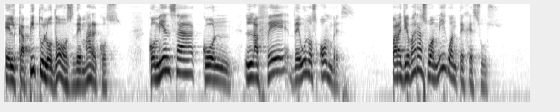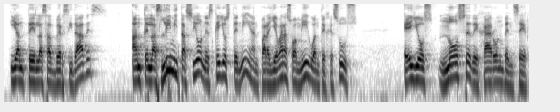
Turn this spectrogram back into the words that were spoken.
El capítulo 2 de Marcos comienza con la fe de unos hombres para llevar a su amigo ante Jesús y ante las adversidades, ante las limitaciones que ellos tenían para llevar a su amigo ante Jesús ellos no se dejaron vencer.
